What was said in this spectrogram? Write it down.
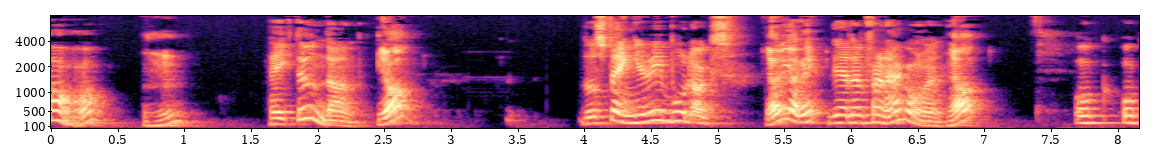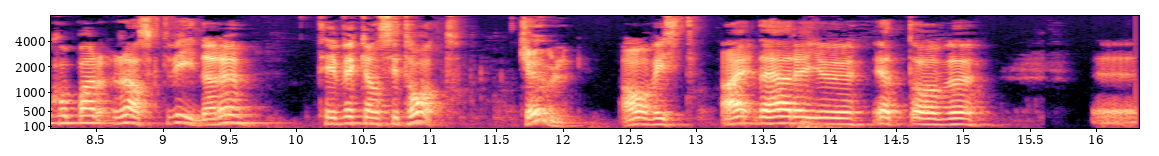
ja. Mm. Här gick det undan. Ja. Då stänger vi bolags... Ja, för den här gången. Ja. Och, och hoppar raskt vidare till veckans citat. Kul! Ja, visst. Nej, det här är ju ett av eh, Eh,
